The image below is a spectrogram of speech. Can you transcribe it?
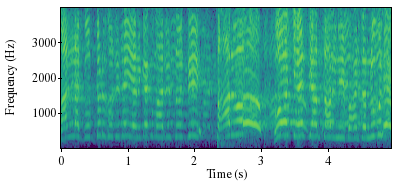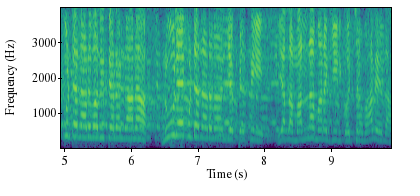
మళ్ళా గుద్దుడు గుద్దితే వెనకకు మరి చూసి సారు ఓ కేసీఆర్ సార్ నీ బాంచ నువ్వు లేకుంటే నడవదు తెలంగాణ నువ్వు లేకుంటే నడవదు అని చెప్పేసి ఇలా మళ్ళా మన గీడికి వచ్చినమా లేదా?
